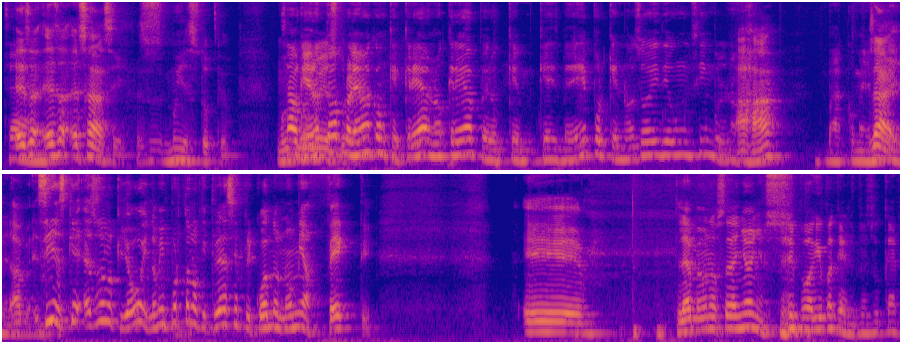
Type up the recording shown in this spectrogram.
O sea, Esa, esa, esa sí, eso es muy estúpido. o Muy, sea, porque muy, yo no tengo estúpido. problema con que crea o no crea, pero que, que me deje porque no soy de un símbolo, ¿no? Ajá. Va a comer. O sea, a- sí, es que eso es lo que yo voy. No me importa lo que crea siempre y cuando no me afecte. Eh, léame uno usted de ñoños. Le pongo aquí para que su cara.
